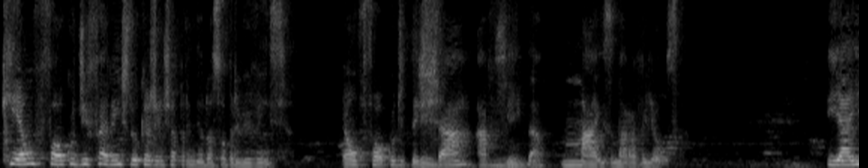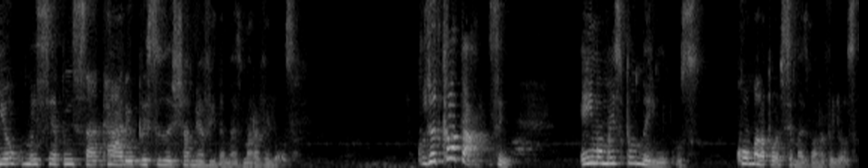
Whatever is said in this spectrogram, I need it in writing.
Que é um foco diferente do que a gente aprendeu da sobrevivência. É um foco de deixar Sim. a vida Sim. mais maravilhosa. E aí eu comecei a pensar, cara, eu preciso deixar minha vida mais maravilhosa. Do jeito que ela tá, assim. Em momentos pandêmicos, como ela pode ser mais maravilhosa?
